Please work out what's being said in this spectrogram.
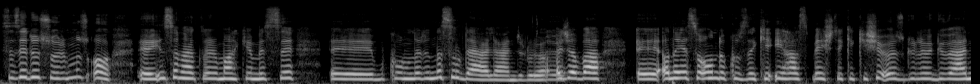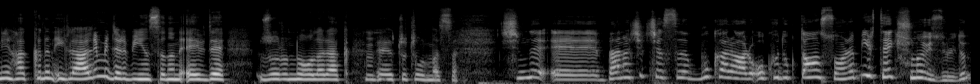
Size de sorumuz o. E, İnsan Hakları Mahkemesi e, bu konuları nasıl değerlendiriliyor? Evet. Acaba e, Anayasa 19'daki İHAS 5'teki kişi özgürlüğü güvenliği hakkının ihlali midir bir insanın evde zorunlu olarak e, tutulması? Şimdi e, ben açıkçası bu kararı okuduktan sonra bir tek şuna üzüldüm.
